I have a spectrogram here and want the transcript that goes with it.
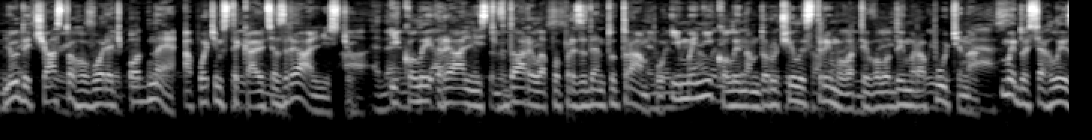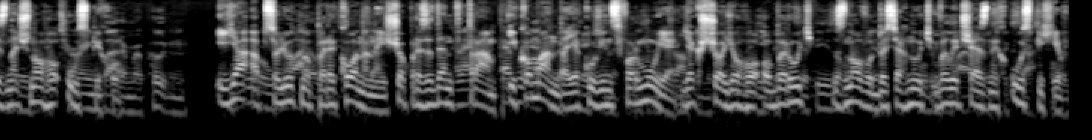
люди часто говорять одне, а потім стикаються з реальністю. І коли реальність вдарила по президенту Трампу, і мені, коли нам доручили стримувати Володимира Путіна, ми досягли значного успіху. І я абсолютно переконаний, що президент Трамп і команда, яку він сформує, якщо його оберуть, знову досягнуть величезних успіхів.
